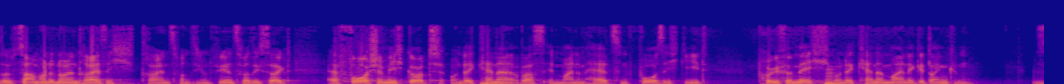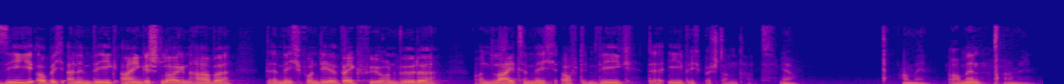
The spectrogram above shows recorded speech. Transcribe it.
Also Psalm 139, 23 und 24 sagt, Erforsche mich Gott und erkenne, mhm. was in meinem Herzen vor sich geht. Prüfe mich mhm. und erkenne meine Gedanken. Sieh, ob ich einen Weg eingeschlagen habe, der mich von dir wegführen würde und leite mich auf dem Weg, der ewig Bestand hat. Ja. Amen. Amen. Amen.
